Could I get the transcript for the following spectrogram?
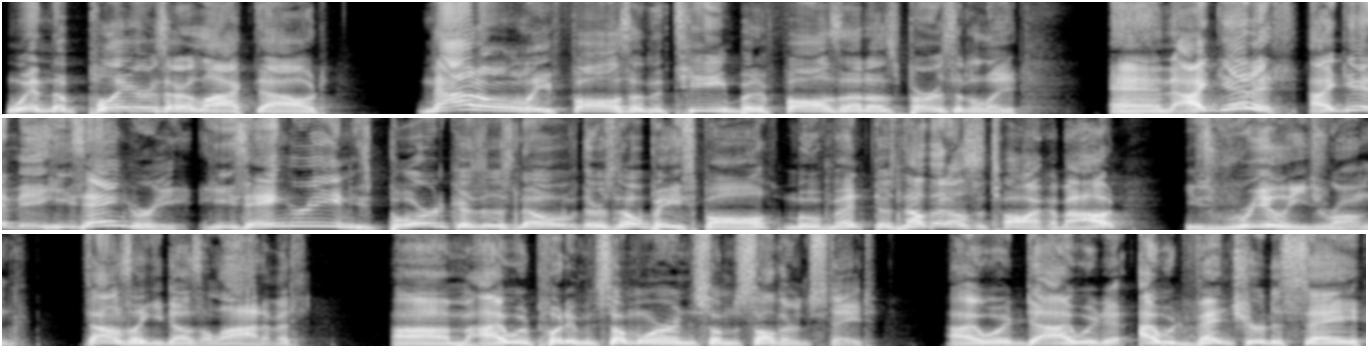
when the players are locked out not only falls on the team, but it falls on us personally. And I get it. I get it. He's angry. He's angry and he's bored because there's no there's no baseball movement. There's nothing else to talk about. He's really drunk. Sounds like he does a lot of it. Um, I would put him somewhere in some southern state. I would I would I would venture to say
